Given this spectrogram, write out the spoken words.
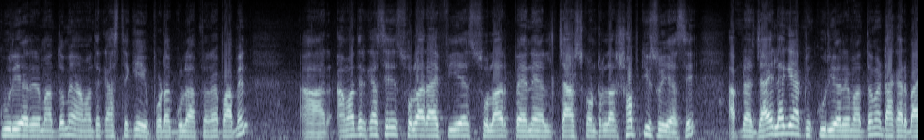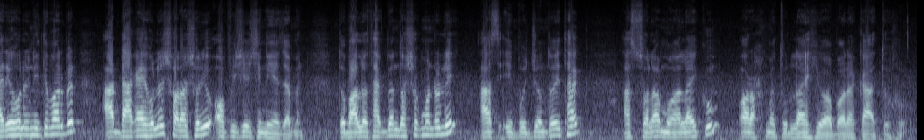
কুরিয়ারের মাধ্যমে আমাদের কাছ থেকে এই প্রোডাক্টগুলো আপনারা পাবেন। আর আমাদের কাছে solar IPS, solar panel, charge controller সব কিছুই আছে। আপনার যাই লাগে আপনি কুরিয়ারের মাধ্যমে ঢাকার বাইরে হলে নিতে পারবেন আর ঢাকায় হলে সরাসরি অফিসে এসে নিয়ে যাবেন। তো ভালো থাকবেন দর্শক মণ্ডলী, আজ এ পর্যন্তই থাক। আসসালামু আলাইকুম আ রহমতুল্লাহি ওবরাকাতুহু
